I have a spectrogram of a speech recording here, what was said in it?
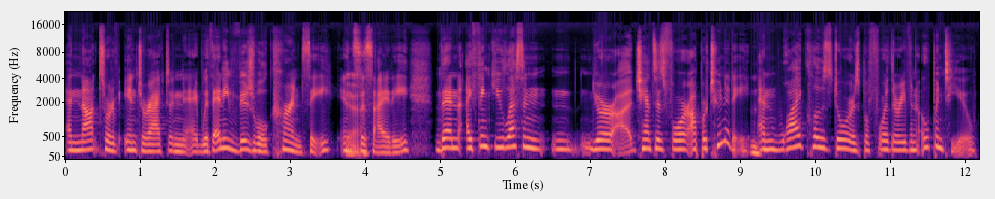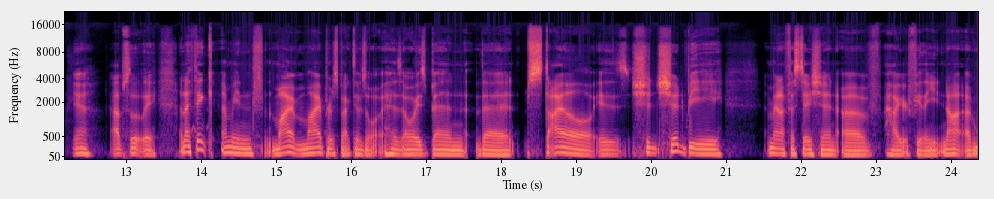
and not sort of interact in, eh, with any visual currency in Yeah. society, then I think you lessen your uh, chances for opportunity. Mm-hmm. And why close doors before they're even open to you? Yeah, absolutely. And I think, I mean, my my perspective has always been that style is should should be manifestation of how you're feeling, not a,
